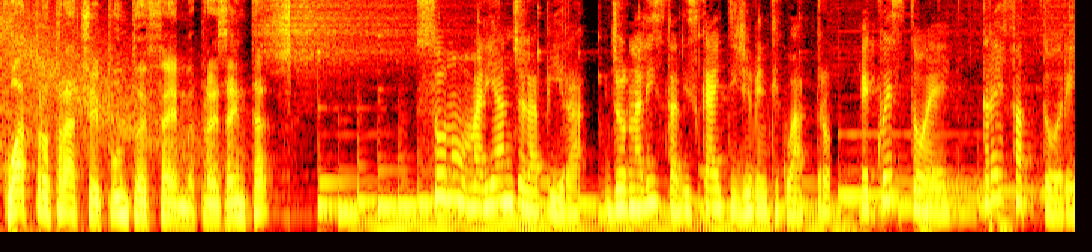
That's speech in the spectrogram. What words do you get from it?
4Tracce.fm presenta. Sono Mariangela Pira, giornalista di Sky TG24 e questo è Tre Fattori.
